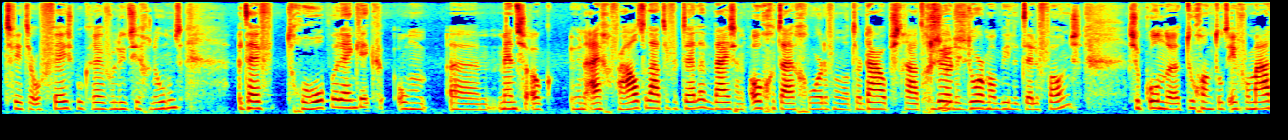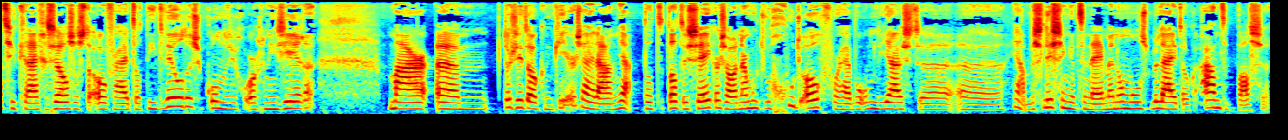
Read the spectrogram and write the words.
Twitter- of Facebook-revolutie genoemd. Het heeft geholpen, denk ik, om mensen ook hun eigen verhaal te laten vertellen. Wij zijn ooggetuigen geworden van wat er daar op straat Precies. gebeurde door mobiele telefoons. Ze konden toegang tot informatie krijgen, zelfs als de overheid dat niet wilde. Ze konden zich organiseren. Maar um, er zit ook een keerzijde aan. Ja, dat, dat is zeker zo. En daar moeten we goed oog voor hebben om de juiste uh, ja, beslissingen te nemen. En om ons beleid ook aan te passen.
